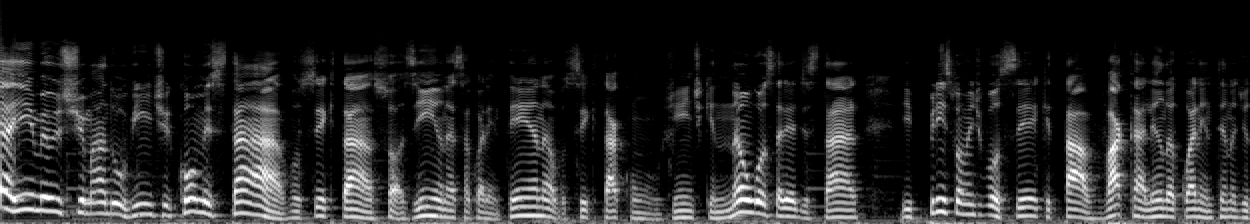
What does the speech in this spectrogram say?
aí, meu estimado ouvinte, como está? Você que está sozinho nessa quarentena, você que está com gente que não gostaria de estar e principalmente você que está avacalhando a quarentena de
